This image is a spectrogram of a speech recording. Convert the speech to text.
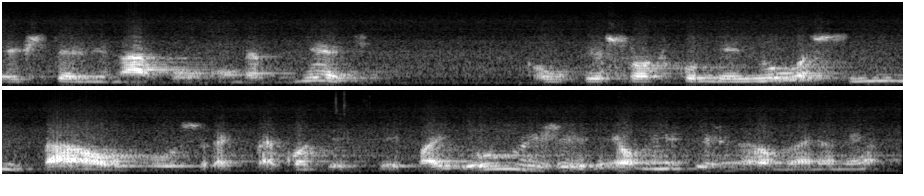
exterminar com, com o gabinete, o pessoal ficou meio assim e tal, ou será que vai acontecer? Aí eu, realmente o general Braga Neto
